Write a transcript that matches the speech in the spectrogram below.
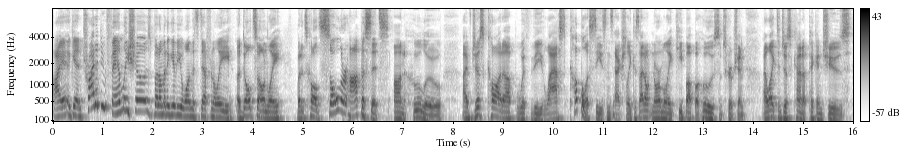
I, again, try to do family shows, but I'm going to give you one that's definitely adults only, but it's called Solar Opposites on Hulu. I've just caught up with the last couple of seasons, actually, because I don't normally keep up a Hulu subscription. I like to just kind of pick and choose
